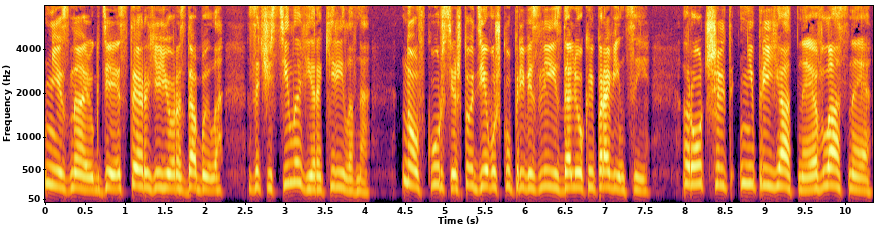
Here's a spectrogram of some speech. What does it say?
Не знаю, где Эстер ее раздобыла, зачастила Вера Кирилловна. Но в курсе, что девушку привезли из далекой провинции. Ротшильд неприятная, властная,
